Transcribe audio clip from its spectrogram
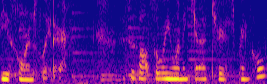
The hideous orange later. This is also where you want to get out your sprinkles,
